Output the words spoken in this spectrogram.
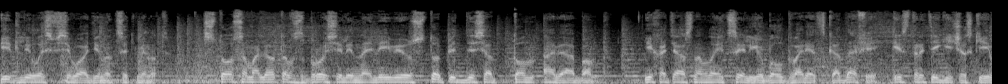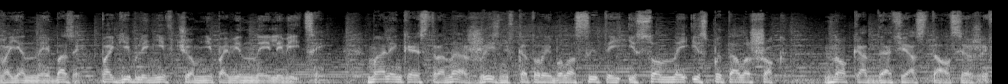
и длилась всего 11 минут. 100 самолетов сбросили на Ливию 150 тонн авиабомб. И хотя основной целью был дворец Каддафи и стратегические военные базы, погибли ни в чем не повинные ливийцы. Маленькая страна, жизнь в которой была сытой и сонной, испытала шок. Но Каддафи остался жив.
